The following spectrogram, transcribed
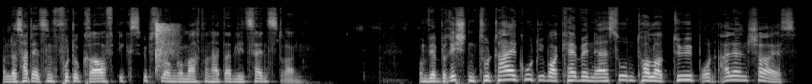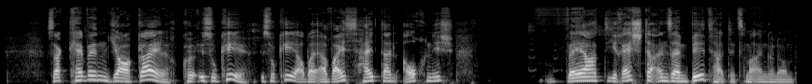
und das hat jetzt ein Fotograf XY gemacht und hat da Lizenz dran. Und wir berichten total gut über Kevin, er ist so ein toller Typ und allen Scheiß. Sagt Kevin, ja, geil, ist okay, ist okay, aber er weiß halt dann auch nicht, wer die Rechte an seinem Bild hat, jetzt mal angenommen.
